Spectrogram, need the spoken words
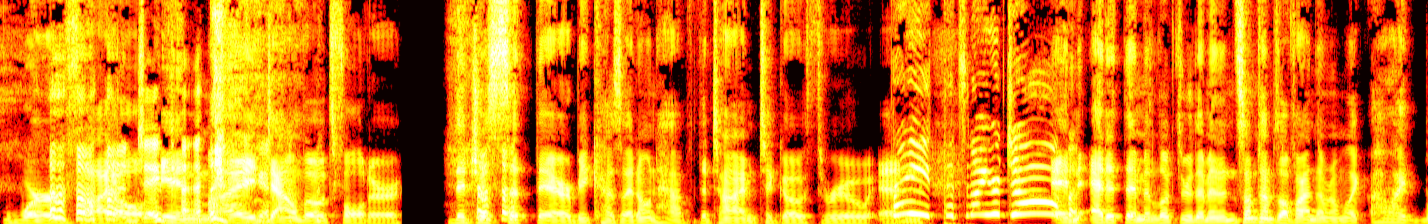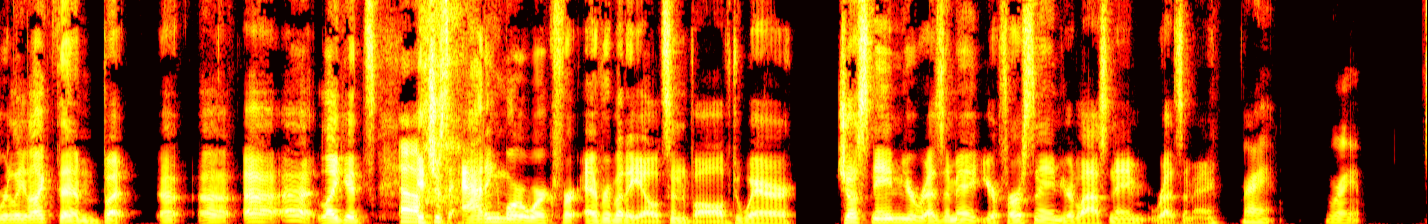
word file in my downloads folder that just sit there because I don't have the time to go through and right that's not your job and edit them and look through them and then sometimes I'll find them and I'm like, oh, I really like them, but uh, uh, uh, uh. like it's Ugh. it's just adding more work for everybody else involved. Where just name your resume, your first name, your last name, resume. right right.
